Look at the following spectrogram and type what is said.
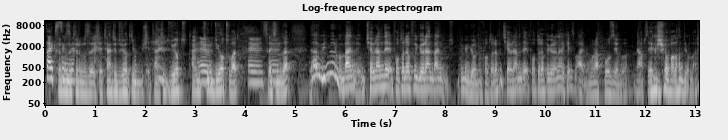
Taksim'de. Kırmızı kırmızı işte tentürdiyot gibi bir şey. Tentürdiyot, tentürdiyot var Evet, saçında. Ya bilmiyorum ben çevremde fotoğrafı gören ben bugün gördüm fotoğrafı. Çevremde fotoğrafı gören herkes vay be Murat Boz ya bu. Ne yapsa yakışıyor falan diyorlar.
